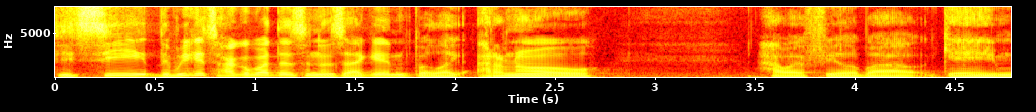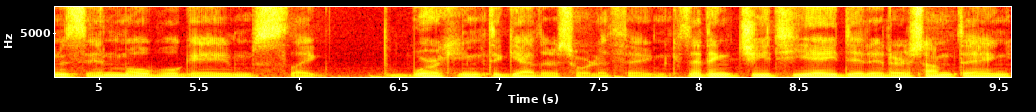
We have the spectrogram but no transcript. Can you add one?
you see, we could talk about this in a second, but like, I don't know how I feel about games and mobile games like working together, sort of thing. Because I think GTA did it or something,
